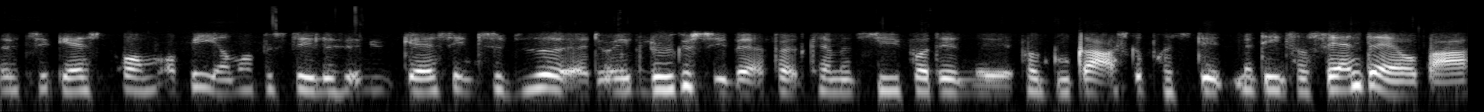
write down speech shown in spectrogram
øh, til Gazprom og bede om at bestille ny gas indtil videre. Er det jo ikke lykkes i hvert fald, kan man sige, for den, øh, for den bulgarske præsident. Men det interessante er jo bare,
